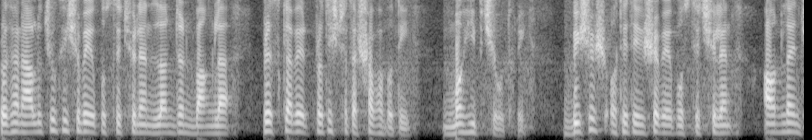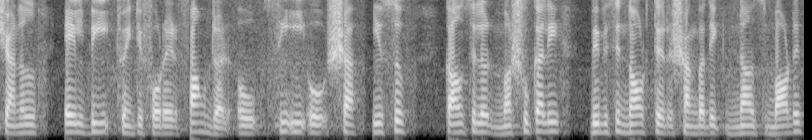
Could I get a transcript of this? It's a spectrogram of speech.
প্রধান আলোচক হিসেবে উপস্থিত ছিলেন লন্ডন বাংলা প্রেস ক্লাবের প্রতিষ্ঠাতা সভাপতি মহিব চৌধুরী। বিশেষ অতিথি হিসেবে উপস্থিত ছিলেন online channel L B twenty ফোরের ফাউন্ডার ও CEO Shah Yusuf councillor Masuk Ali BBC নর্থের সাংবাদিক নাজ মর্ডেক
